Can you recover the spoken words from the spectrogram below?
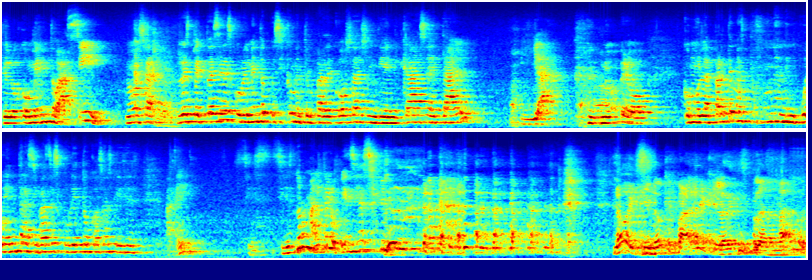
que lo comento así, ¿no? O sea, respecto a ese descubrimiento, pues sí comenté un par de cosas, un día en mi casa y tal, y ya. ¿no? Pero como la parte más profunda donde encuentras y vas descubriendo cosas que dices, ay, sí, sí es normal que lo piense así. No, y si no, qué padre que lo dejes plasmado. ¿no?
